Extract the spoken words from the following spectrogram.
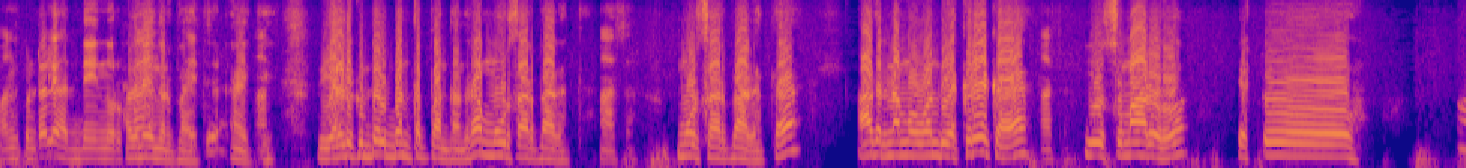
ಒಂದು ಕ್ವಿಂಟಲ್ ಹದಿನೈದು ನೂರು ಹದಿನೈದು ನೂರು ರೂಪಾಯಿ ಐತಿ ಐತಿ ಎರಡು ಕ್ವಿಂಟಲ್ ಬಂತಪ್ಪ ಅಂತಂದ್ರೆ ಮೂರು ಸಾವಿರ ರೂಪಾಯಿ ಆಗತ್ತೆ. ಹಾ ಸರ್. ಮೂರು ಸಾವಿರ ರೂಪಾಯಿ ಆಗತ್ತೆ. ಆದ್ರೆ ನಮ್ಮ ಒಂದು ಎಕರೆಕ ಹಾ ಸರ್. ಇವು ಸುಮಾರು ಎಷ್ಟು ಆ,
